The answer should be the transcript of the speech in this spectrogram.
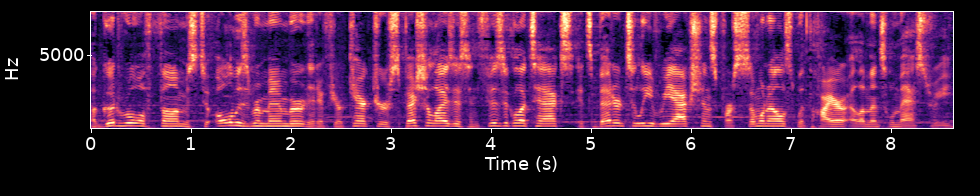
A good rule of thumb is to always remember that if your character specializes in physical attacks, it's better to leave reactions for someone else with higher elemental mastery.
